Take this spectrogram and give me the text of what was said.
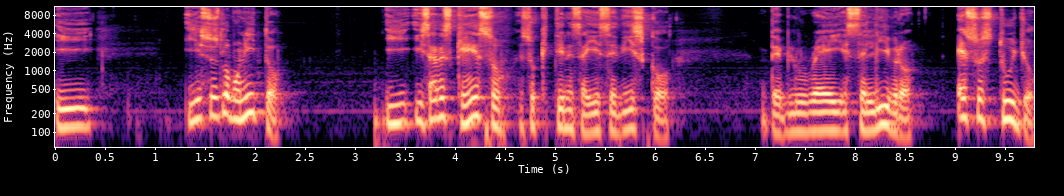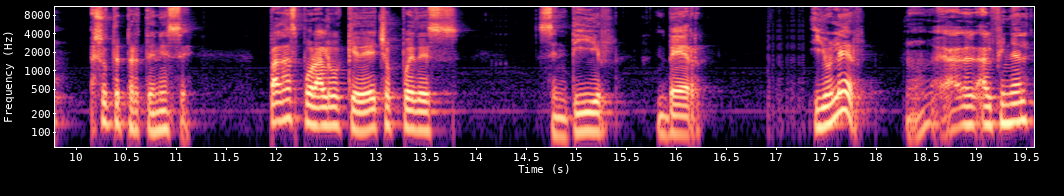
Y eso es lo bonito. Y, y, sabes que eso, eso que tienes ahí, ese disco de Blu-ray, ese libro, eso es tuyo, eso te pertenece pagas por algo que de hecho puedes sentir, ver y oler. Al, final,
